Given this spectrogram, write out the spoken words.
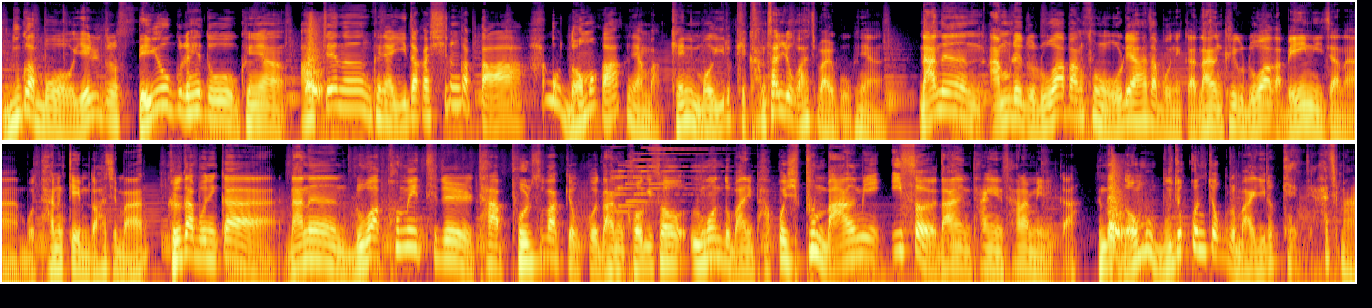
누가 뭐 예를 들어서 내 욕을 해도 그냥 아 쟤는 그냥 이다가 싫은갑다 하고 넘어가? 그냥 막 괜히 뭐 이렇게 감싸려고 하지 말고 그냥. 나는 아무래도 로아 방송을 오래 하다 보니까 나는 그리고 로아가 메인이잖아. 뭐 다른 게임도 하지만. 그러다 보니까 나는 로아 커뮤니티를 다 볼 수밖에 없고 나는 거기서 응원도 많이 받고 싶은 마음이 있어요. 나는 당연히 사람이니까. 근데 너무 무조건적으로 막 이렇게 하지 마.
